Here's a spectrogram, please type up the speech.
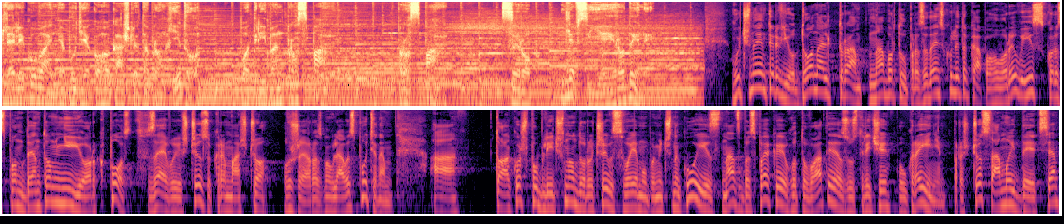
Для лікування будь-якого кашлю та бронхіту потрібен проспан. Проспан сироп для всієї родини. Гучне інтерв'ю. Дональд Трамп на борту президентського літака поговорив із кореспондентом Нью-Йорк Пост, заявивши, зокрема, що вже розмовляв із Путіним. А також публічно доручив своєму помічнику із нацбезпеки готувати зустрічі по Україні. Про що саме йдеться?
